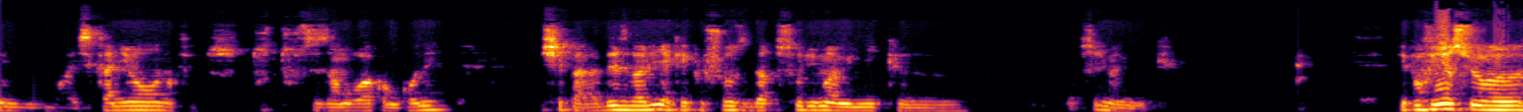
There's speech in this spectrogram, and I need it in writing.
ou Bryce Canyon, en fait, tous, ces endroits qu'on connaît. Je sais pas, la Death Valley, a quelque chose d'absolument unique, euh, absolument unique. Et pour finir sur euh,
